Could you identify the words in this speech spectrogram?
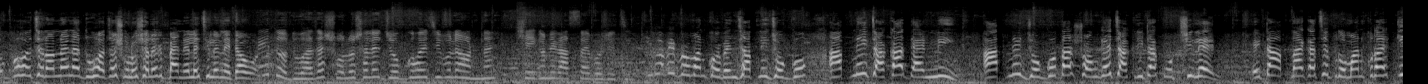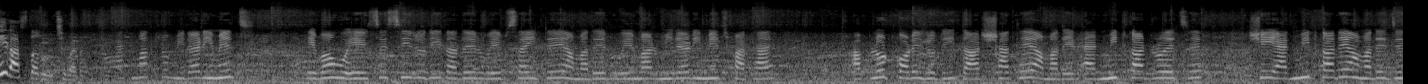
যোগ্য হয়েছেন অন্যায় না দু হাজার ষোলো সালের প্যানেলে ছিলেন এটাও? এই তো দু হাজার ষোলো সালে যোগ্য হয়েছি বলে অন্যায়। সেই কারণে রাস্তায় বসেছি। কীভাবে প্রমাণ করবেন যে আপনি যোগ্য? আপনি টাকা দেননি। আপনি যোগ্যতার সঙ্গে চাকরিটা করছিলেন। এটা আপনার কাছে প্রমাণ করার কি রাস্তা রয়েছে ম্যাডাম? একমাত্র মিরার ইমেজ এবং এসএসসি যদি তাদের ওয়েবসাইটে আমাদের ওএমআর মিরার ইমেজ পাঠায় আপলোড করে যদি তার সাথে আমাদের অ্যাডমিট কার্ড রয়েছে। সেই অ্যাডমিট কার্ডে আমাদের যে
